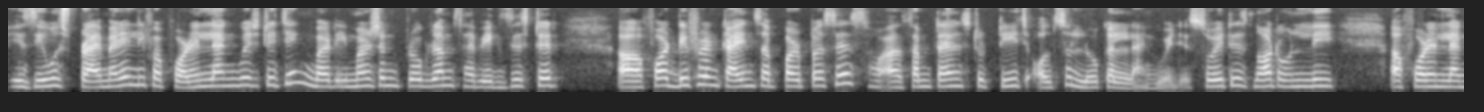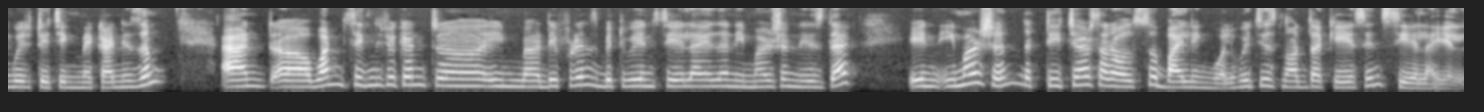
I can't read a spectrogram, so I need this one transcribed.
is used primarily for foreign language teaching, but immersion programs have existed uh, for different kinds of purposes uh, sometimes to teach also local languages. So, it is not only a foreign language teaching mechanism and uh, one significant uh, difference between CLIL and immersion is that in immersion the teachers are also bilingual which is not the case in CLIL.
